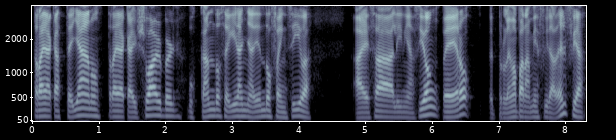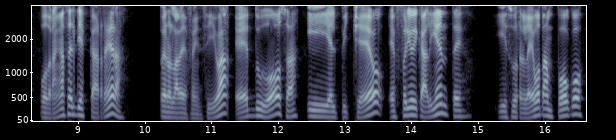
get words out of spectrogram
trae a Castellanos, trae a Kyle Schwarber, buscando seguir añadiendo ofensiva a esa alineación, pero el problema para mí es Filadelfia. Podrán hacer 10 carreras, pero la defensiva es dudosa y el picheo es frío y caliente y su relevo tampoco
